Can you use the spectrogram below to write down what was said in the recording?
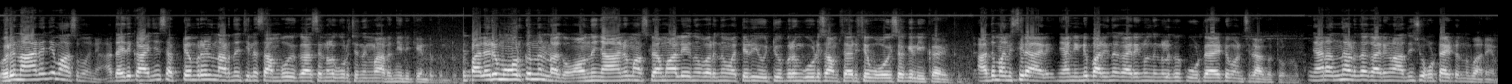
ഒരു നാലഞ്ച് മാസം മുന്നേ അതായത് കഴിഞ്ഞ സെപ്റ്റംബറിൽ നടന്ന ചില സംഭവ വികാസങ്ങളെ കുറിച്ച് നിങ്ങൾ അറിഞ്ഞിരിക്കേണ്ടതുണ്ട്. പലരും ഓർക്കുന്നുണ്ടാകും ഒന്ന് ഞാനും അലി എന്ന് പറയുന്ന മറ്റൊരു യൂട്യൂബറും കൂടി സംസാരിച്ച വോയിസ് ഒക്കെ ലീക്ക് ആയത് അത് മനസ്സിലായാൽ ഞാൻ ഇനി പറയുന്ന കാര്യങ്ങൾ നിങ്ങൾക്ക് കൂടുതലായിട്ട് മനസ്സിലാകത്തുള്ളൂ. ഞാൻ അന്ന് നടന്ന കാര്യങ്ങൾ ആദ്യം ഷോർട്ടായിട്ടൊന്ന് പറയാം.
